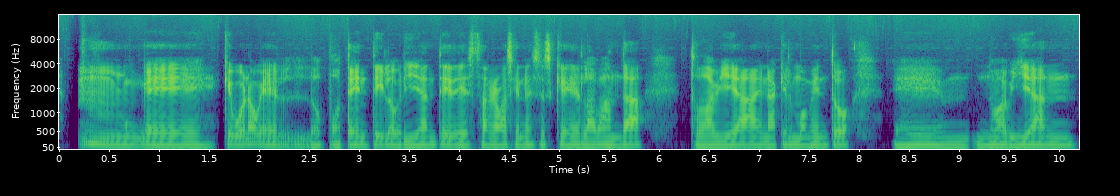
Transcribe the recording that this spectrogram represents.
eh, qué bueno que lo potente y lo brillante de estas grabaciones es que la banda todavía en aquel momento eh, no habían,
